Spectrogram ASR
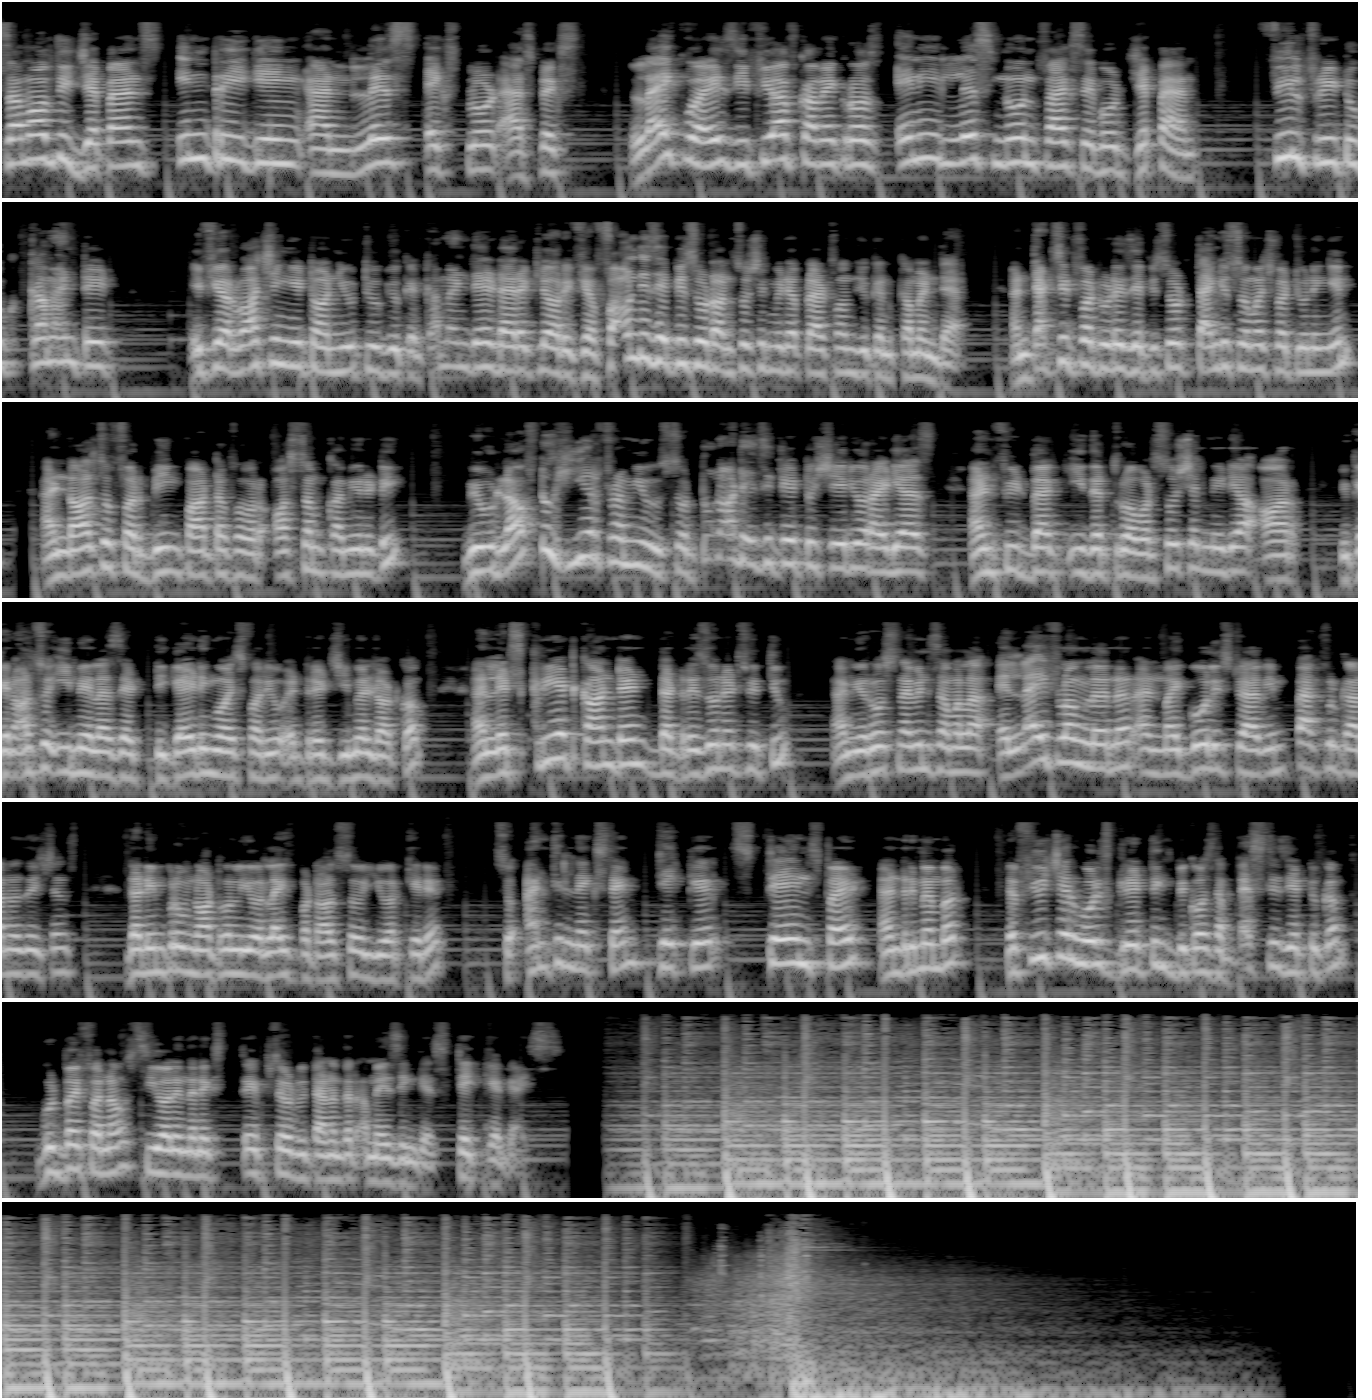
some of the Japan's intriguing and less explored aspects. Likewise, if you have come across any less known facts about Japan, feel free to comment it. If you are watching it on YouTube, you can comment there directly, or if you have found this episode on social media platforms, you can comment there. And that's it for today's episode. Thank you so much for tuning in and also for being part of our awesome community. We would love to hear from you, so do not hesitate to share your ideas and feedback either through our social media or you can also email us at theguidingvoiceforyou at gmail.com and let's create content that resonates with you. I'm your host Naveen Samala, a lifelong learner, and my goal is to have impactful conversations that improve not only your life but also your career. So until next time, take care, stay inspired, and remember the future holds great things because the best is yet to come. Goodbye for now. See you all in the next episode with another amazing guest. Take care, guys.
